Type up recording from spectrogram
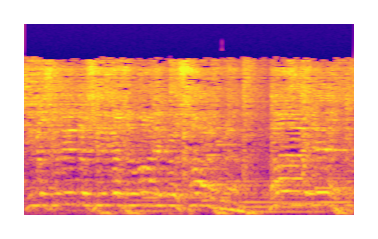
di Rosalendo Silvia Giovanni per Sabra. Haydi!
